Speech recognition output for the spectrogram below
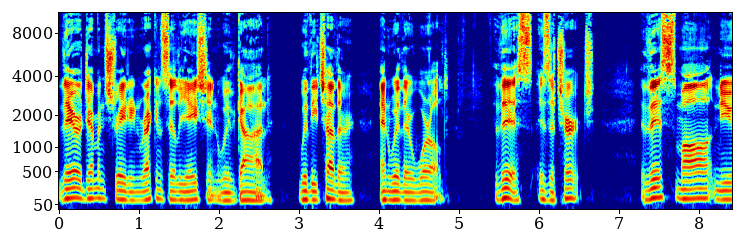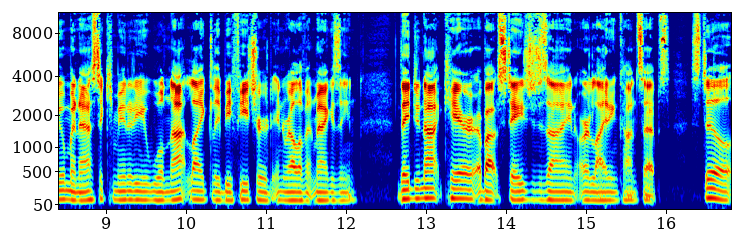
They are demonstrating reconciliation with God, with each other, and with their world. This is a church. This small new monastic community will not likely be featured in Relevant magazine. They do not care about stage design or lighting concepts. Still,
